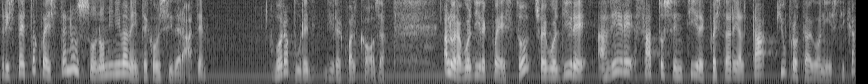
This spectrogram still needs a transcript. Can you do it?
rispetto a questa non sono minimamente considerate. Vorrà pure dire qualcosa. Allora vuol dire questo, cioè vuol dire avere fatto sentire questa realtà più protagonistica,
